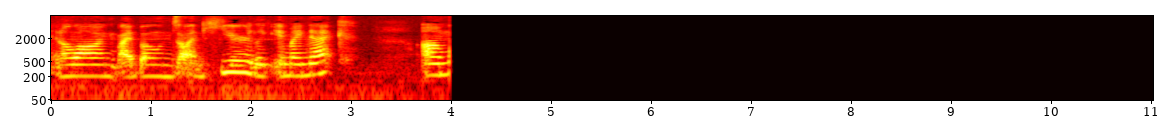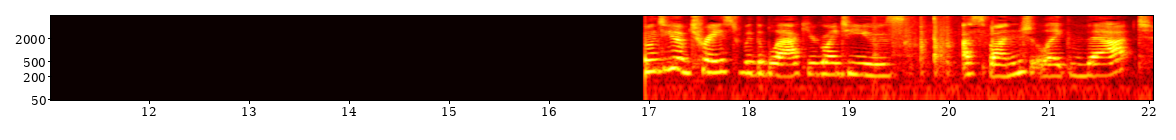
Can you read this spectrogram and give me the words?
and along my bones on here, like in my neck. Um, Once you have traced with the black, you're going to use a sponge like that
